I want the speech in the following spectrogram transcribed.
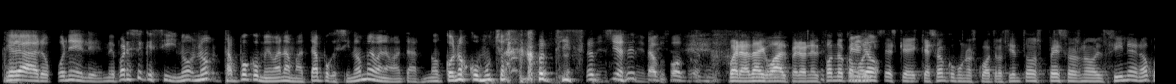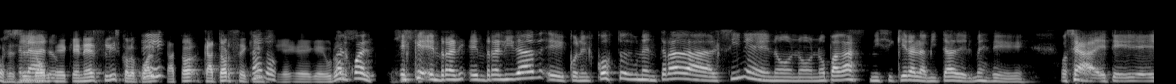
Claro, ponele, me parece que sí, no, no, tampoco me van a matar, porque si no me van a matar. No conozco mucho las cotizaciones tampoco. Bueno, da igual, pero en el fondo, como dices, que, que, son como unos 400 pesos, ¿no? El cine, ¿no? Pues es el doble que Netflix, con lo cual 14, 15 euros. Tal cual. Pues es que en, en realidad, eh, con el costo de una entrada al cine, no, no, no pagás ni siquiera la mitad del mes de, o sea, este,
